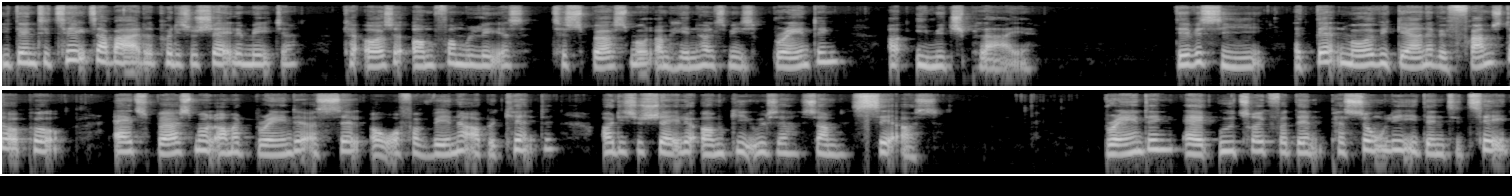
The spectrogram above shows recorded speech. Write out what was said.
Identitetsarbejdet på de sociale medier kan også omformuleres til spørgsmål om henholdsvis branding og imagepleje. Det vil sige, at den måde vi gerne vil fremstå på, er et spørgsmål om at brande os selv over for venner og bekendte og de sociale omgivelser, som ser os. Branding er et udtryk for den personlige identitet,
